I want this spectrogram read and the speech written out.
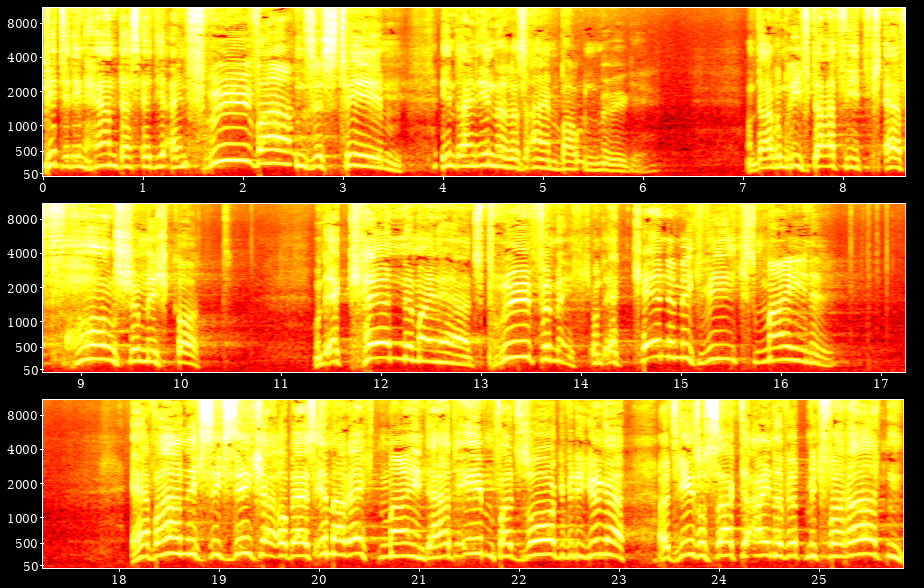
Bitte den Herrn, dass er dir ein Frühwarnsystem in dein Inneres einbauen möge. Und darum rief David, erforsche mich Gott und erkenne mein Herz, prüfe mich und erkenne mich, wie ich's meine. Er war nicht sich sicher, ob er es immer recht meint. Er hatte ebenfalls Sorge wie die Jünger, als Jesus sagte, einer wird mich verraten.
